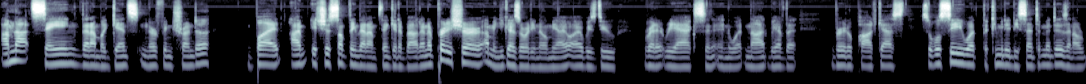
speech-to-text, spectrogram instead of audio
I'm not saying that I'm against nerfing Trunda, but I'm it's just something that I'm thinking about. And I'm pretty sure, I mean, you guys already know me. I, I always do Reddit reacts and, and whatnot. We have the Burrito podcast. So we'll see what the community sentiment is, and I'll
